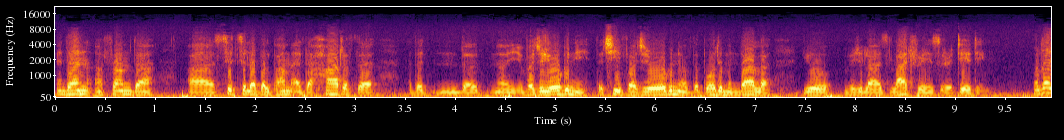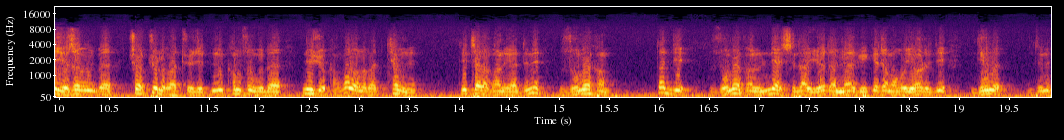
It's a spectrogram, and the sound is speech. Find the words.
and then uh, from the uh, sit syllable bham at the heart of the the, the uh, Vajrayogini, the chief Vajrayogini of the body mandala, you visualize light rays radiating. āndā yāsā bā chō chū lā bā chū jatī nī kham sōng bā nī chū kāngā lā bā tiāng nī tī chā rā kāng lā yā tī nī zūmē kāng tā tī zūmē kāng nē shindā yō tā mē kī kē chā mā gu yō rī tī tī nī tī nī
